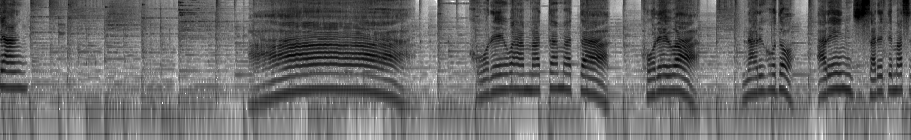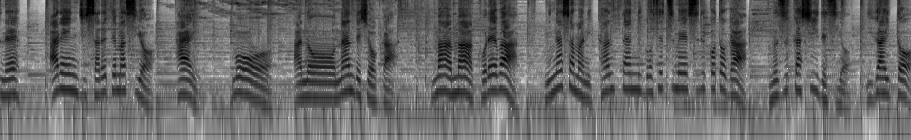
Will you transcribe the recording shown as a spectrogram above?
じゃん。あー。これはまたまたこれはなるほど。アレンジされてますね。アレンジされてますよ。はい。もうあのー、何でしょうか。まあまあこれは皆様に簡単にご説明することが難しいですよ。意外と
